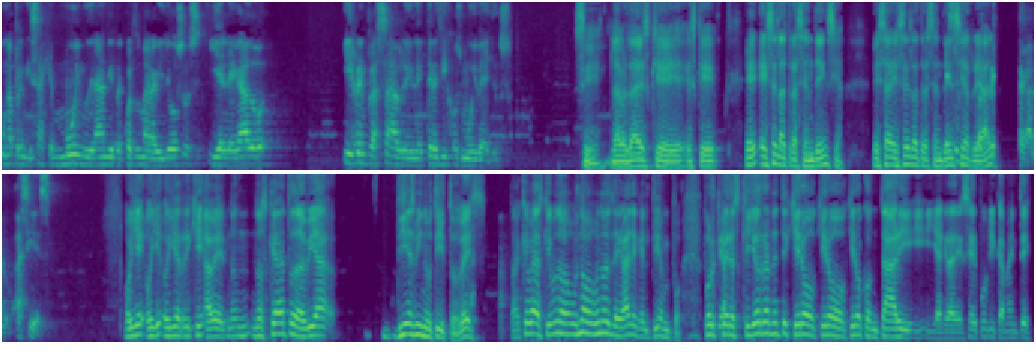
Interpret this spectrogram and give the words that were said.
un aprendizaje muy, muy grande y recuerdos maravillosos y el legado irreemplazable de tres hijos muy bellos. Sí, la verdad es que, es que e, esa es la trascendencia, esa, esa es la trascendencia real. Así es. Oye, oye, oye, Ricky, a ver, nos quedan todavía diez minutitos, ¿ves? Para que veas que uno, uno, uno es legal en el tiempo. Porque, pero es que yo realmente quiero, quiero, quiero contar y, y agradecer públicamente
